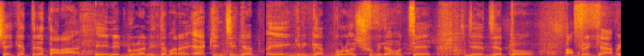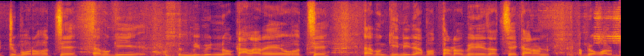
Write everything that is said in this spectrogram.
সেই ক্ষেত্রে তারা এই নেটগুলো নিতে পারে এক ইঞ্চি গ্যাপ। এই গ্যাপগুলোর সুবিধা হচ্ছে যে, যেহেতু আপনি গ্যাপ একটু বড় হচ্ছে, এবং কি বিভিন্ন কালারে হচ্ছে, এবং কি নিরাপত্তাটাও বেড়ে যাচ্ছে, কারণ আপনি অল্প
